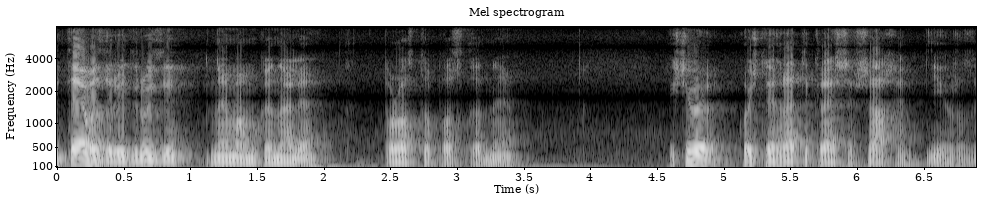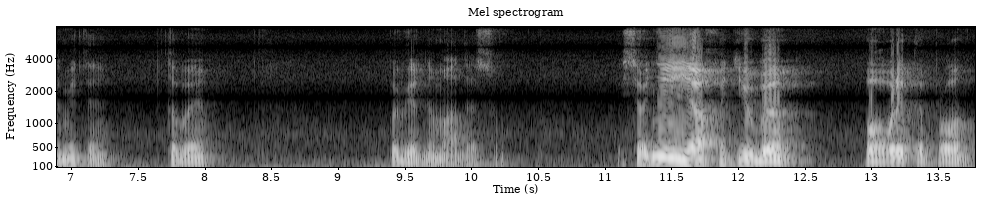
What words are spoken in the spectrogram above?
Вітаю вас, дорогі друзі, на моєму каналі Просто Поскладне. Якщо ви хочете грати краще в шахи і їх розуміти, то ви по вірному адресу. Сьогодні я хотів би поговорити про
